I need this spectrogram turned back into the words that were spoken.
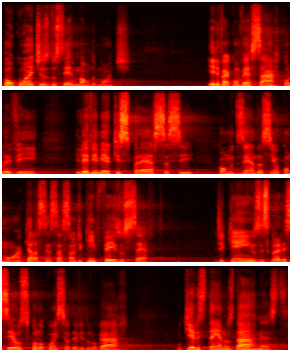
pouco antes do sermão do monte, ele vai conversar com Levi, e Levi meio que expressa-se como dizendo assim, como aquela sensação de quem fez o certo, de quem os esclareceu, os colocou em seu devido lugar. O que eles têm a nos dar, mestre?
